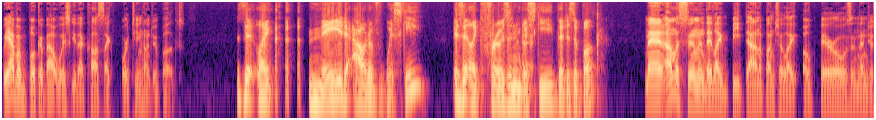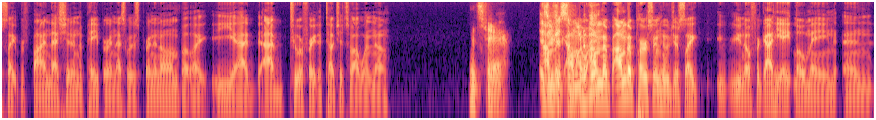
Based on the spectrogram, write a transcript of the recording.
We have a book about whiskey that costs like fourteen hundred bucks. Is it like made out of whiskey? Is it like frozen whiskey that is a book? Man, I'm assuming they like beat down a bunch of like oak barrels and then just like refine that shit into paper and that's what it's printed on. But like, yeah, I, I'm too afraid to touch it, so I wouldn't know. That's fair. is I'm there the, just a I'm, the, I'm the I'm the person who just like you know forgot he ate lo mein and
